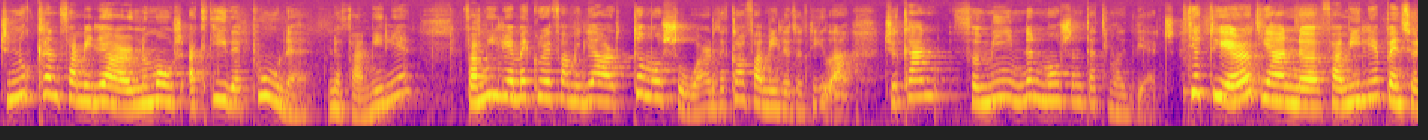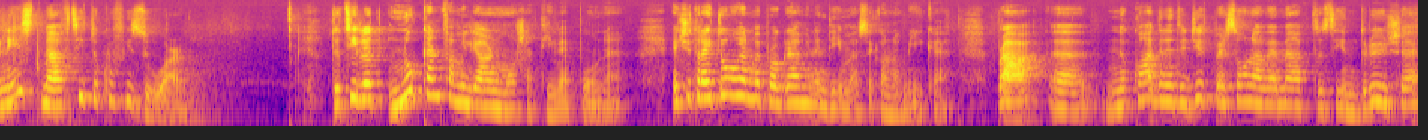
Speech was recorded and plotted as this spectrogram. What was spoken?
që nuk kanë familjarë në moshë aktive pune në familje, familje me kryefamiljarë të moshuar dhe ka familje të tilla që kanë fëmijë nën moshën tetëmbëdhjetë vjeç. Të tjerët janë familje pensionistë me aftësi të kufizuar. të cilët nuk kanë familjarë në moshë aktive pune, e që trajtohen me programin e ndihmës ekonomike. Pra, në kuadrin e të gjithë personave me aftësi ndryshe,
